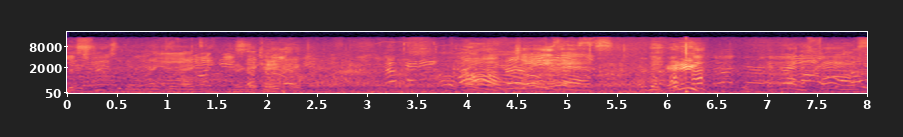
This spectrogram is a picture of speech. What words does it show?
Take a Take cake. it, take. Oh, Jesus. Katie. You're in the face.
